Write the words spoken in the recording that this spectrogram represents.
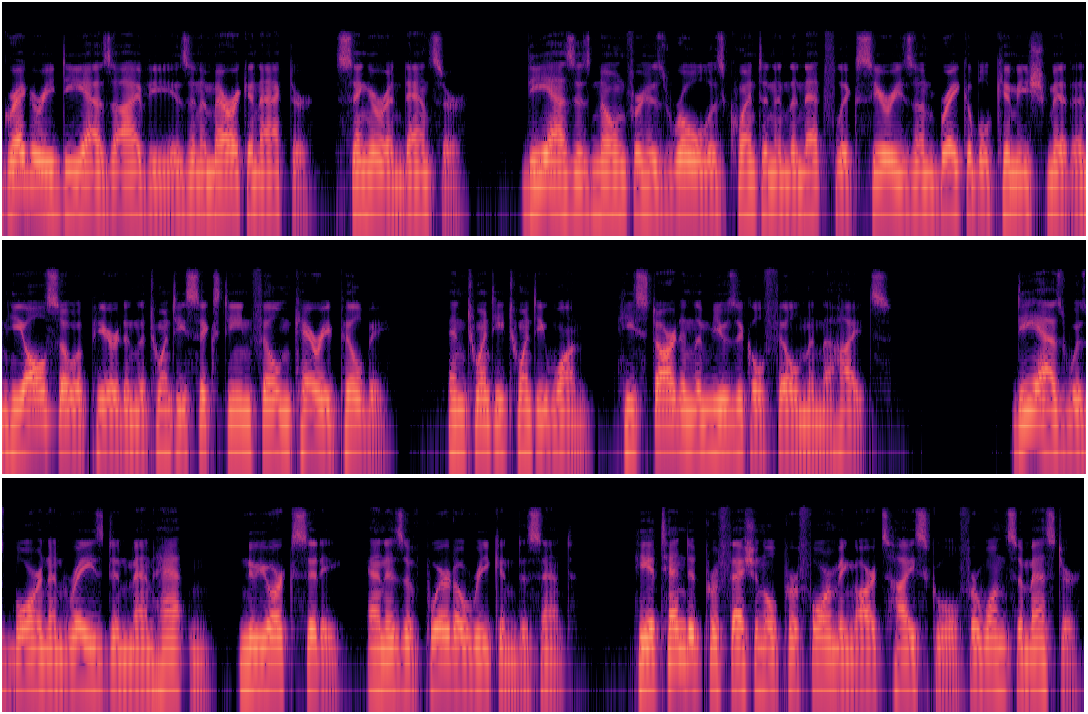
Gregory Diaz Ivy is an American actor, singer and dancer. Diaz is known for his role as Quentin in the Netflix series Unbreakable Kimmy Schmidt and he also appeared in the 2016 film Carrie Pilby. In 2021, he starred in the musical film In the Heights. Diaz was born and raised in Manhattan, New York City, and is of Puerto Rican descent. He attended Professional Performing Arts High School for one semester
